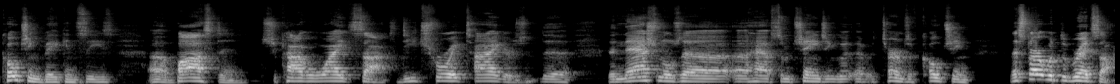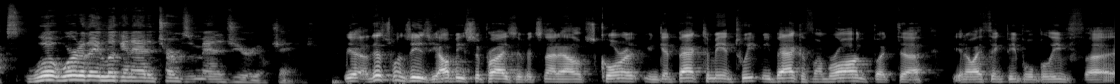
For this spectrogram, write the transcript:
coaching vacancies. Uh, Boston, Chicago White Sox, Detroit Tigers. The the Nationals uh, uh, have some changing in terms of coaching. Let's start with the Red Sox. What, what are they looking at in terms of managerial change? Yeah, this one's easy. I'll be surprised if it's not Alex Cora. You can get back to me and tweet me back if I'm wrong, but uh, you know I think people believe uh,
